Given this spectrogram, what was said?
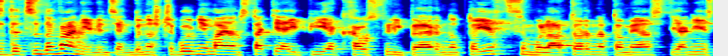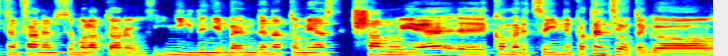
Zdecydowanie, więc jakby no szczególnie mając takie IP jak House Flipper, no to jest symulator, natomiast ja nie jestem fanem symulatorów i nigdy nie będę, natomiast szanuję y, komercyjny potencjał tego,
